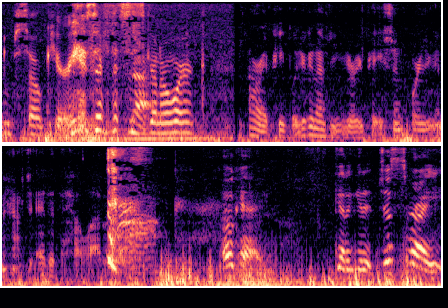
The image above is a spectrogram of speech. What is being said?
I'm so curious if this is gonna work. All right, people, you're gonna have to be very patient, or you're gonna have to edit the hell out of this. okay, gotta get it just right.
